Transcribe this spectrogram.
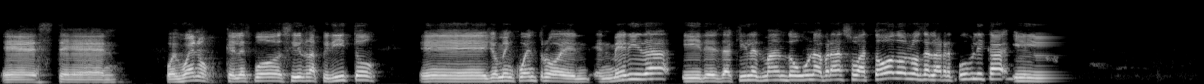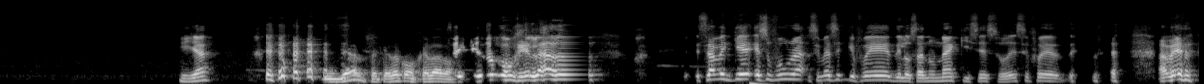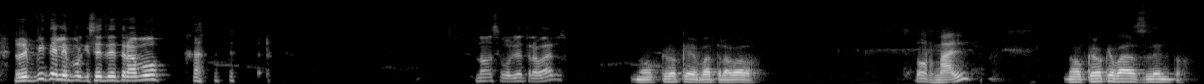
Este, pues bueno, ¿qué les puedo decir rapidito? Eh, yo me encuentro en, en, Mérida y desde aquí les mando un abrazo a todos los de la República y... ¿Y ya? ya se quedó congelado. Se quedó congelado. ¿Saben qué? Eso fue una, se me hace que fue de los Anunnakis, eso, ese fue. A ver, repítele porque se te trabó. ¿No? ¿Se volvió a trabar? No, creo que va trabado. ¿Normal? No, creo que vas lento.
